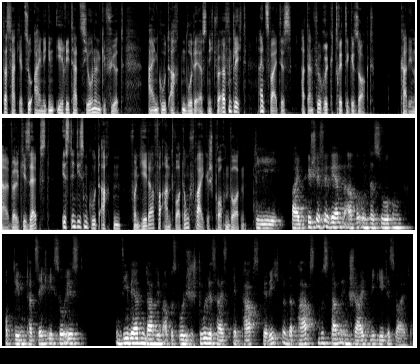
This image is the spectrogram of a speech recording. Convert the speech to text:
Das hat ja zu einigen Irritationen geführt. Ein Gutachten wurde erst nicht veröffentlicht, ein zweites hat dann für Rücktritte gesorgt. Kardinal Wölki selbst ist in diesem Gutachten von jeder Verantwortung freigesprochen worden. Die beiden Bischöfe werden aber untersuchen, ob dem tatsächlich so ist. Und die werden dann dem Apostolischen Stuhl, das heißt dem Papst, berichten. Und der Papst muss dann entscheiden, wie geht es weiter.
